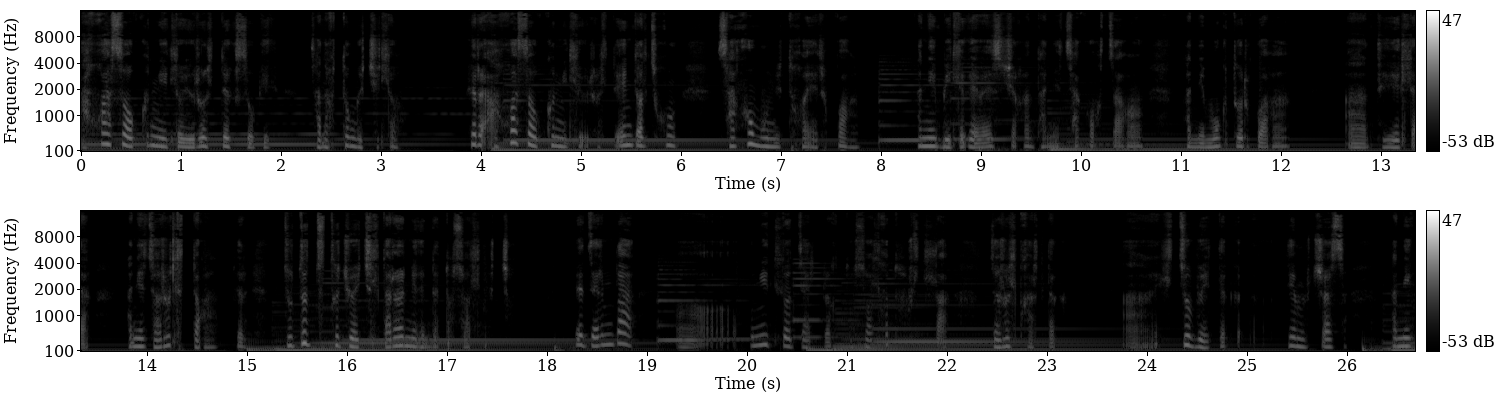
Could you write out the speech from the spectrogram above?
авахаасаа өгөх нь илүү өрөөлтэй гэсэн үгийг санахтун гэж хэлв. Тэгэхээр авахаасаа өгөх нь илүү өрөөлтэй. Энд бол зөвхөн санхан мөнгөний тухай ярихгүй байгаа. Таны бэлэг аваасж байгаа, таны цаг хугацаагаа, таны мөнгө төрг байгаа. Аа тэгэл таны зориулт байгаа. Тэгэхээр зүдэд зүтгэж байж л дараа нэгэндээ тус болно гэж байгаа. Тэгээ заримдаа хүний төлөө залбирах тус болоход хүртэл зориулт гардаг. Аа хэцүү байдаг. Тийм учраас таныг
